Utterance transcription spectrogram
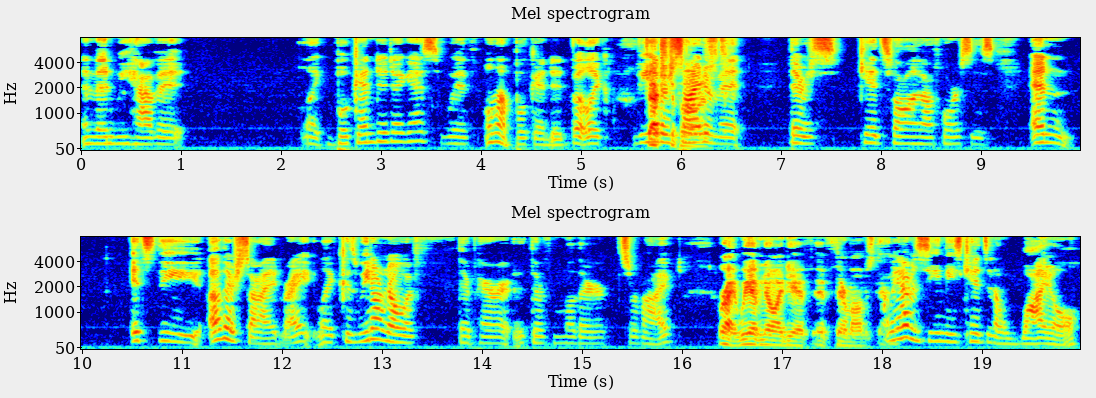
and then we have it like bookended, I guess, with well, not bookended, but like the other side of it. There's kids falling off horses, and it's the other side, right? Like, because we don't know if their parent, if their mother survived. Right. We have no idea if, if their mom's dead. We haven't seen these kids in a while.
